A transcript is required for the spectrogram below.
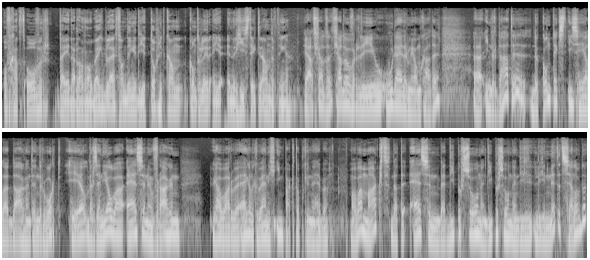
of gaat het over dat je daar dan van wegblijft van dingen die je toch niet kan controleren en je energie steekt in andere dingen? Ja, het gaat, het gaat over die, hoe dat je ermee omgaat. Hè. Uh, inderdaad, hè, de context is heel uitdagend en er, wordt heel, er zijn heel wat eisen en vragen ja, waar we eigenlijk weinig impact op kunnen hebben. Maar wat maakt dat de eisen bij die persoon en die persoon, en die liggen net hetzelfde,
